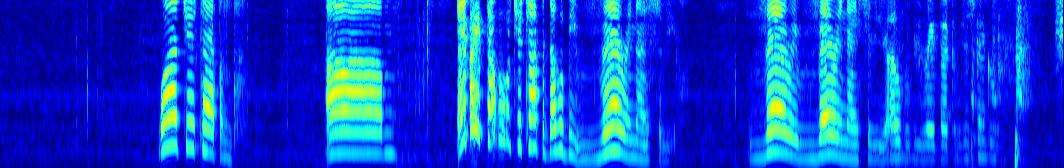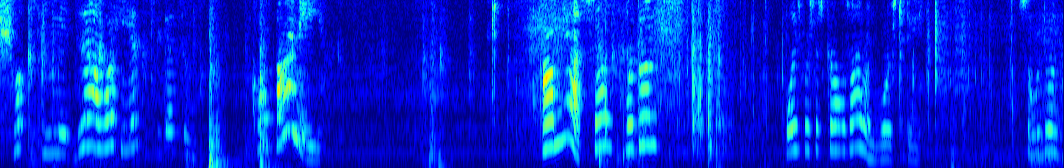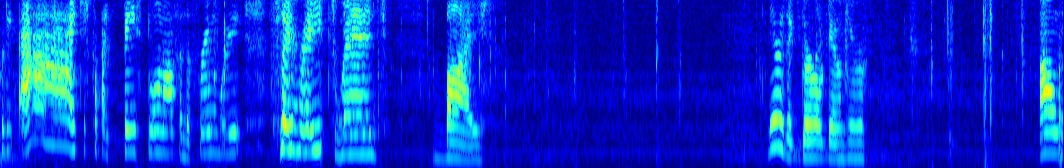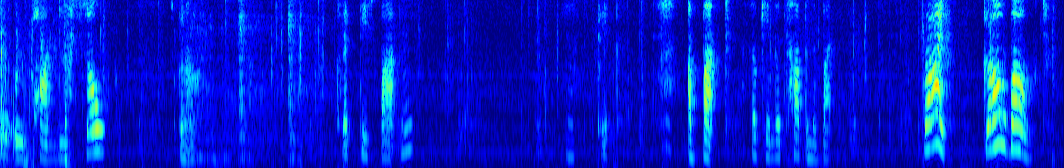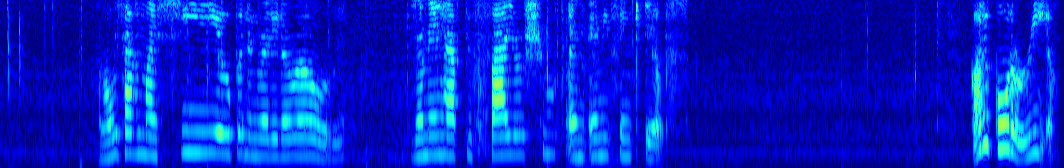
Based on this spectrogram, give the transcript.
What just happened? Um, anybody tell me what just happened? That would be very nice of you. Very, very nice of you. I will be right back. I'm just gonna go shut me down here because we got some company. Um, yeah, so we're doing Boys versus Girls Island Wars today. So we're doing pretty. Ah! I just got my face blown off, and the frame rate, flame rates went by. There is a girl down here. I won't repot this, so I'm just gonna click this button. Click a butt. Okay, let's hop in the butt. Drive, go boat. I'm always having my C open and ready to roll. Because I may have to fire, shoot, and anything else. Gotta go to Rio.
